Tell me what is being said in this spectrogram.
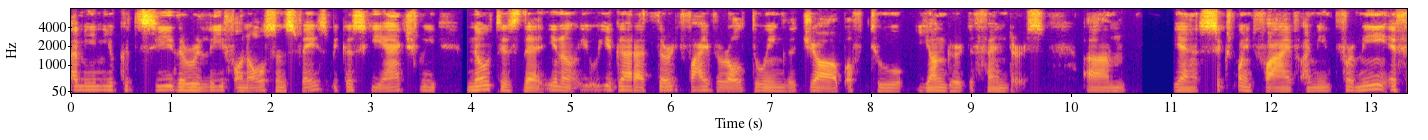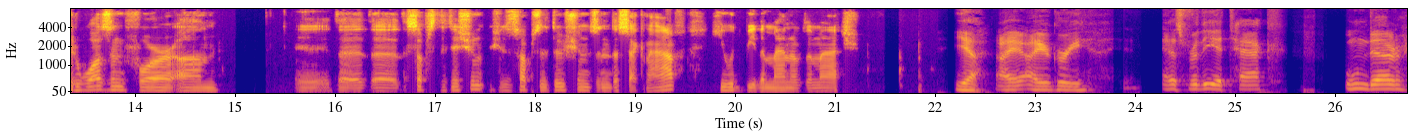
I mean, you could see the relief on Olsen's face because he actually noticed that you know you, you got a 35 year old doing the job of two younger defenders. Um, yeah, 6.5. I mean, for me, if it wasn't for um, uh, the, the the substitution substitutions in the second half, he would be the man of the match. Yeah, I, I agree. As for the attack, Under,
